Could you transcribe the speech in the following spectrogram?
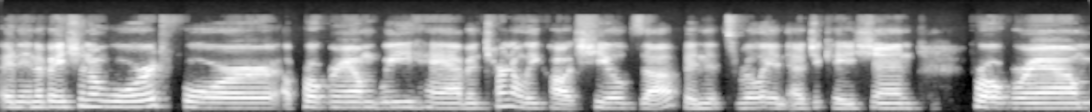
an innovation award for a program we have internally called Shields Up, and it's really an education program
